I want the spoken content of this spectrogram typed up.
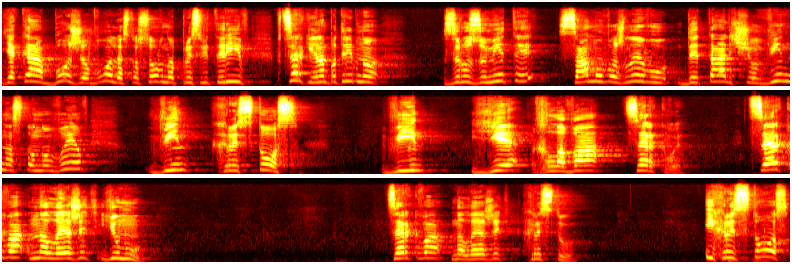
яка Божа воля стосовно присвітерів в церкві, нам потрібно зрозуміти саму важливу деталь, що Він настановив, Він Христос. Він є глава церкви. Церква належить йому. Церква належить Христу. І Христос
